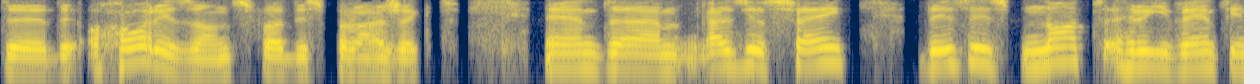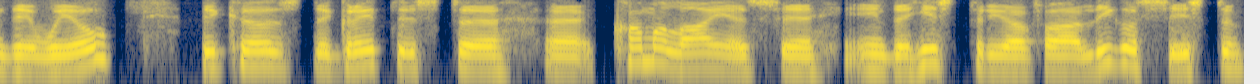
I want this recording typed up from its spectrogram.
the, the horizons for this project. And um, as you say, this is not reinventing the wheel because the greatest uh, uh, common lawyers uh, in the history of our legal system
